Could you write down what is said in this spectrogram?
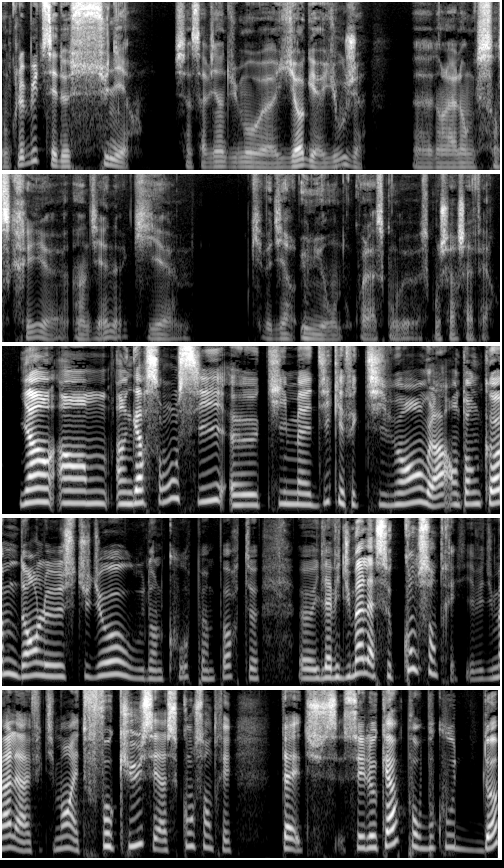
Donc le but c'est de s'unir. Ça, ça vient du mot euh, yog, yuj, euh, dans la langue sanskrit euh, indienne, qui, qui veut dire union. Donc voilà ce qu'on ce qu'on cherche à faire. Il y a un, un, garçon aussi qui m'a dit qu'effectivement, voilà, en tant qu'homme, dans le studio ou dans le cours, peu importe, il avait du mal à se concentrer. Il avait du mal à effectivement être focus et à se concentrer. C'est le cas pour beaucoup d'hommes?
